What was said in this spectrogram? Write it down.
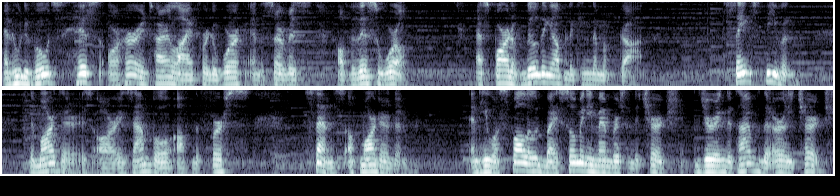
and who devotes his or her entire life for the work and the service of this world as part of building up the kingdom of God. Saint Stephen, the martyr, is our example of the first sense of martyrdom, and he was followed by so many members of the church during the time of the early church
